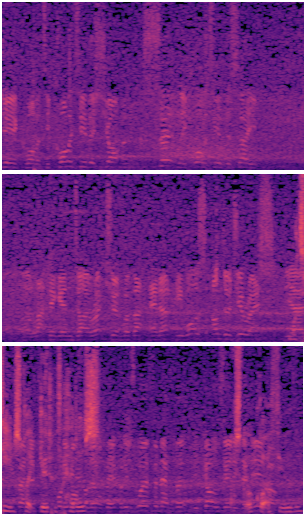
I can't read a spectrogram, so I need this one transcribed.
Sheer quality, quality of the shot and certainly quality of the save. Lacking in direction with that header. He was under duress. My team's quite good with put him off headers. Bit, but he's worth an effort. He goes in. I've got quite a few of them.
